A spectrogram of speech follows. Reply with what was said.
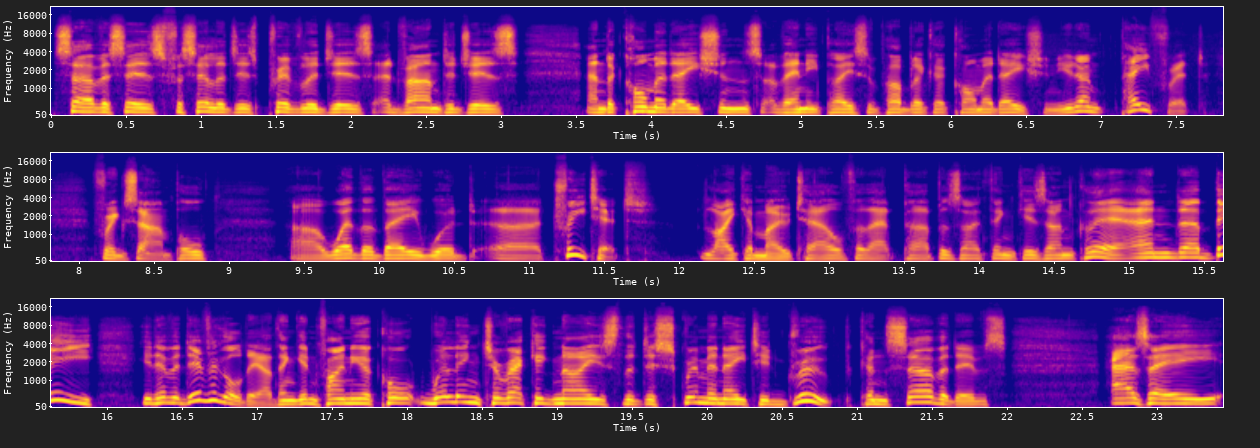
services, facilities, privileges, advantages, and accommodations of any place of public accommodation. You don't pay for it, for example uh, whether they would uh, treat it like a motel for that purpose, I think, is unclear. And uh, B, you'd have a difficulty, I think, in finding a court willing to recognise the discriminated group, conservatives, as a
